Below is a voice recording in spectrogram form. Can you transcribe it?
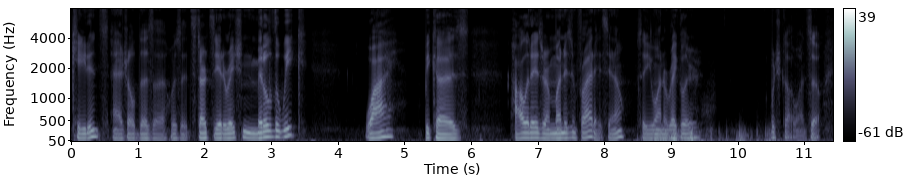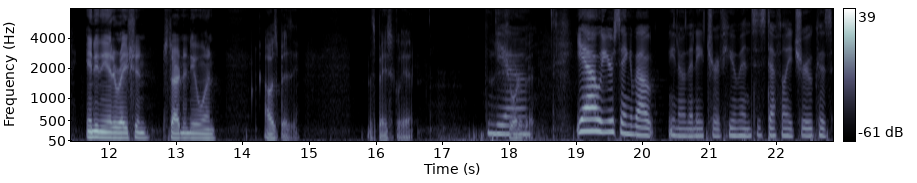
cadence, Agile does a was it starts the iteration middle of the week. Why? Because holidays are on Mondays and Fridays, you know? So you want a regular what you call it one. So ending the iteration, starting a new one. I was busy. That's basically it. Yeah. of it. Yeah, what you're saying about, you know, the nature of humans is definitely true because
